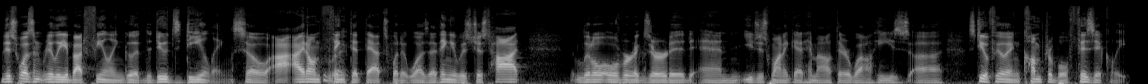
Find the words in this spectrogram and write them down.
this wasn't really about feeling good. The dude's dealing, so I, I don't think that that's what it was. I think it was just hot, a little overexerted, and you just want to get him out there while he's uh, still feeling comfortable physically.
